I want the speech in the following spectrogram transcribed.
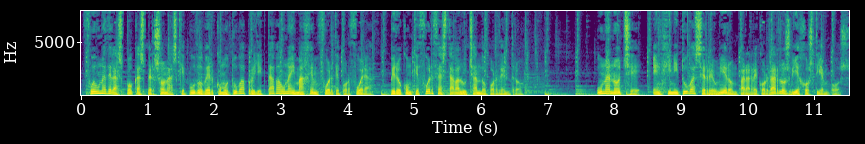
fue una de las pocas personas que pudo ver cómo Tuba proyectaba una imagen fuerte por fuera, pero con qué fuerza estaba luchando por dentro. Una noche, Engin y Tuba se reunieron para recordar los viejos tiempos.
